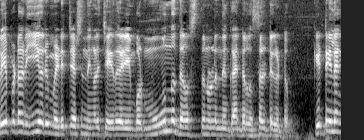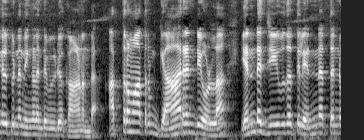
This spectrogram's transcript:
പ്രിയപ്പെട്ടവർ ഈ ഒരു മെഡിറ്റേഷൻ നിങ്ങൾ ചെയ്ത് കഴിയുമ്പോൾ മൂന്ന് ദിവസത്തിനുള്ളിൽ നിങ്ങൾക്ക് അതിന്റെ റിസൾട്ട് കിട്ടും. കിട്ടിയില്ലെങ്കിൽ പിന്നെ നിങ്ങൾ എന്റെ വീഡിയോ കാണണ്ട. അത്രമാത്രം ഗ്യാരണ്ടി ഉള്ള എന്റെ ജീവിതത്തിൽ എന്നെ തന്നെ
